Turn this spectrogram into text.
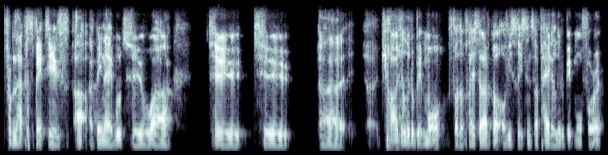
from that perspective, uh, I've been able to uh, to to uh, charge a little bit more for the place that I've got. Obviously, since I paid a little bit more for it,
